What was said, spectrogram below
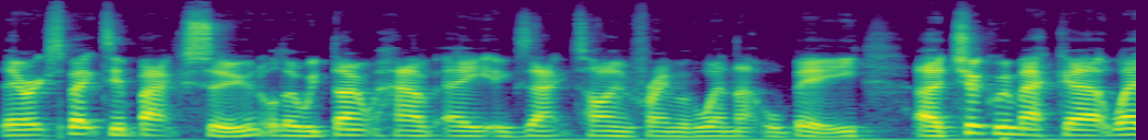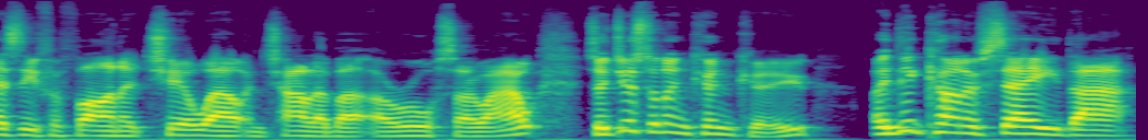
They're expected back soon, although we don't have a exact time frame of when that will be. Uh, Chukwuemeka, Wesley Fofana, Chilwell, and Chalobah are also out. So just on Nkunku, I did kind of say that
